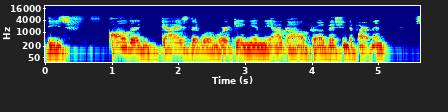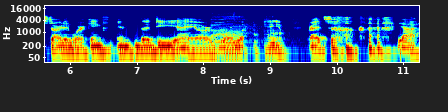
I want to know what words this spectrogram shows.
these all the guys that were working in the alcohol prohibition department started working in the DEA or, oh. or what became right so yeah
